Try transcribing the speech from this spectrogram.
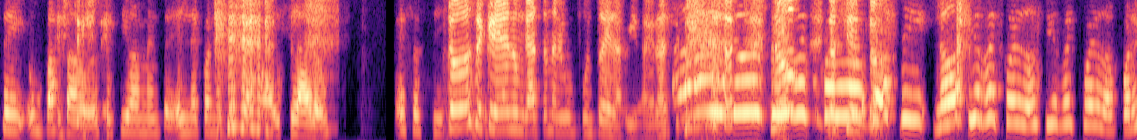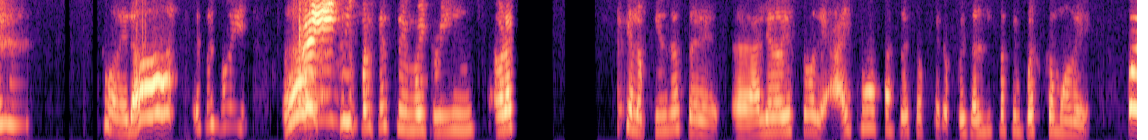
sí, un pasado, efectivamente, el Neko Neko Kawaii, claro, eso sí. Todos se crean un gato en algún punto de la vida, gracias. Ay, No, sí lo siento. No, sí, no, sí recuerdo, sí recuerdo, por eso de, no, eso es muy, Cringe. sí, porque estoy muy cringe. Ahora que lo piensas, eh, eh, al día de hoy es como de, ay, ¿cómo pasó eso? Pero pues al mismo tiempo es como de, pues,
